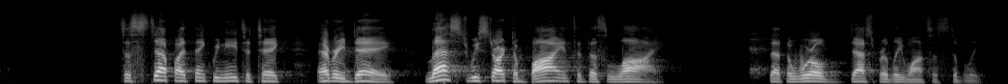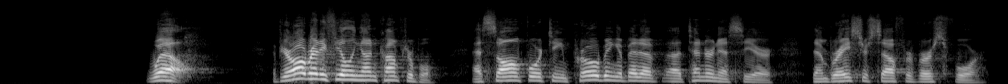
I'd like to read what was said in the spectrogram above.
It's a step I think we need to take every day, lest we start to buy into this lie that the world desperately wants us to believe. Well, if you're already feeling uncomfortable, as Psalm 14, probing a bit of uh, tenderness here, then brace yourself for verse 4.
